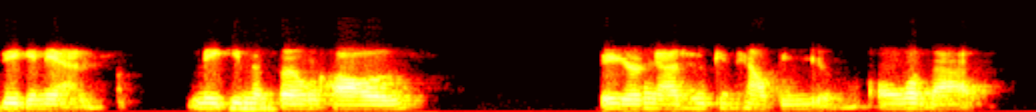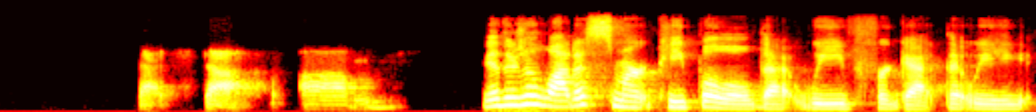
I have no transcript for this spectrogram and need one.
digging in, making the mm-hmm. phone calls, figuring out who can help you, all of that, that stuff. Um, yeah, there's a lot of smart people that we forget that we,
